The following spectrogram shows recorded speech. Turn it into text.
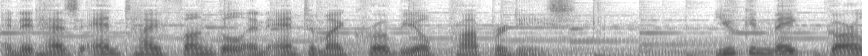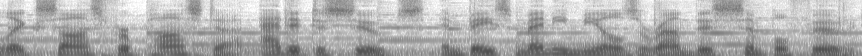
and it has antifungal and antimicrobial properties. You can make garlic sauce for pasta, add it to soups, and base many meals around this simple food.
